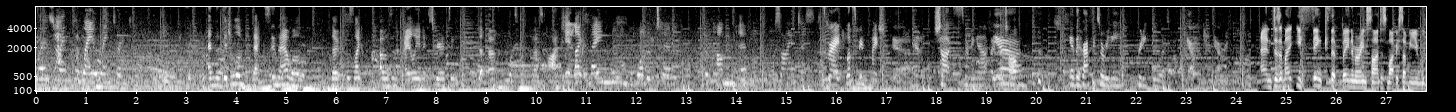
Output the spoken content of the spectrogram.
was when the whale went on and the visual effects in there were it was like I was an alien experiencing the Earth waters for the first time. It like made me want to become a scientist. It's great, lots of information. Yeah. yeah. Sharks swimming out over yeah. the top. yeah, the graphics are really pretty cool as well. Yeah, yeah. And does it make you think that being a marine scientist might be something you would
